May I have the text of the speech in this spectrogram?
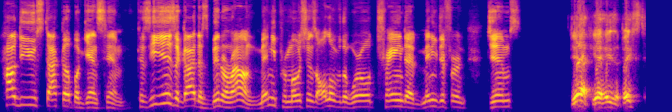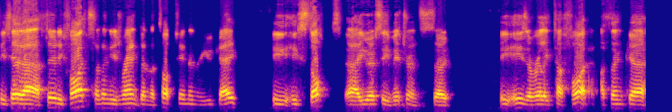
how do you stack up against him? Because he is a guy that's been around many promotions all over the world, trained at many different gyms. Yeah, yeah, he's a beast. He's had uh, 30 fights. I think he's ranked in the top 10 in the UK. He he stopped uh, UFC veterans, so he, he's a really tough fight. I think uh,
